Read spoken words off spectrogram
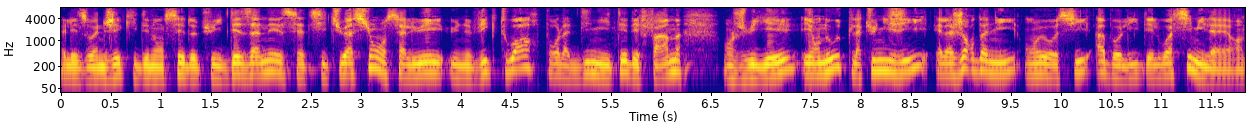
Les ONG qui dénonçaient depuis des années cette situation ont salué une victoire pour la dignité des femmes. En juillet et en août, la Tunisie et la Jordanie ont eux aussi aboli des lois similaires.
